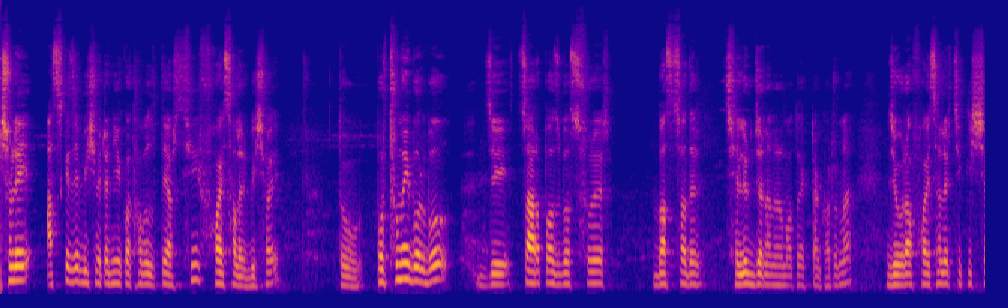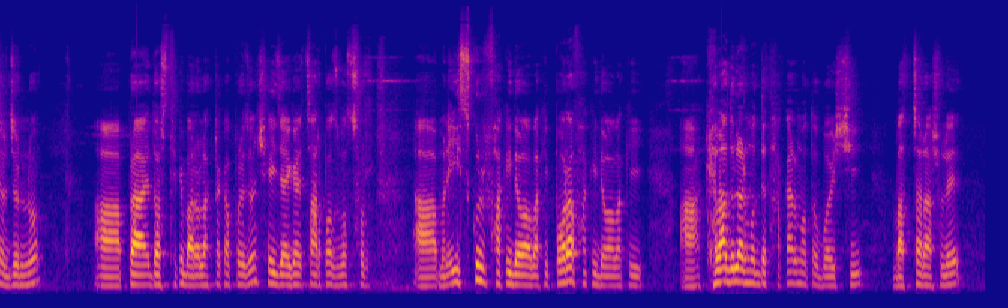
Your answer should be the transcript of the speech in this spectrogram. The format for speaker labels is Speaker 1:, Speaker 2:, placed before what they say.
Speaker 1: আসলে আজকে যে বিষয়টা নিয়ে কথা বলতে আসছি, ফয়সালের বিষয়। তো প্রথমেই বলব যে চার পাঁচ বছরের বাচ্চাদের ছেলুট জানানোর মতো একটা ঘটনা, যে ওরা ফয়সালের চিকিৎসার জন্য প্রায় দশ থেকে বারো লাখ টাকা প্রয়োজন। সেই জায়গায় চার পাঁচ বছর মানে স্কুল ফাঁকি দেওয়া, বাকি পড়া ফাঁকি দেওয়া, বাকি খেলাধুলার মধ্যে থাকার মতো বয়সী বাচ্চারা আসলে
